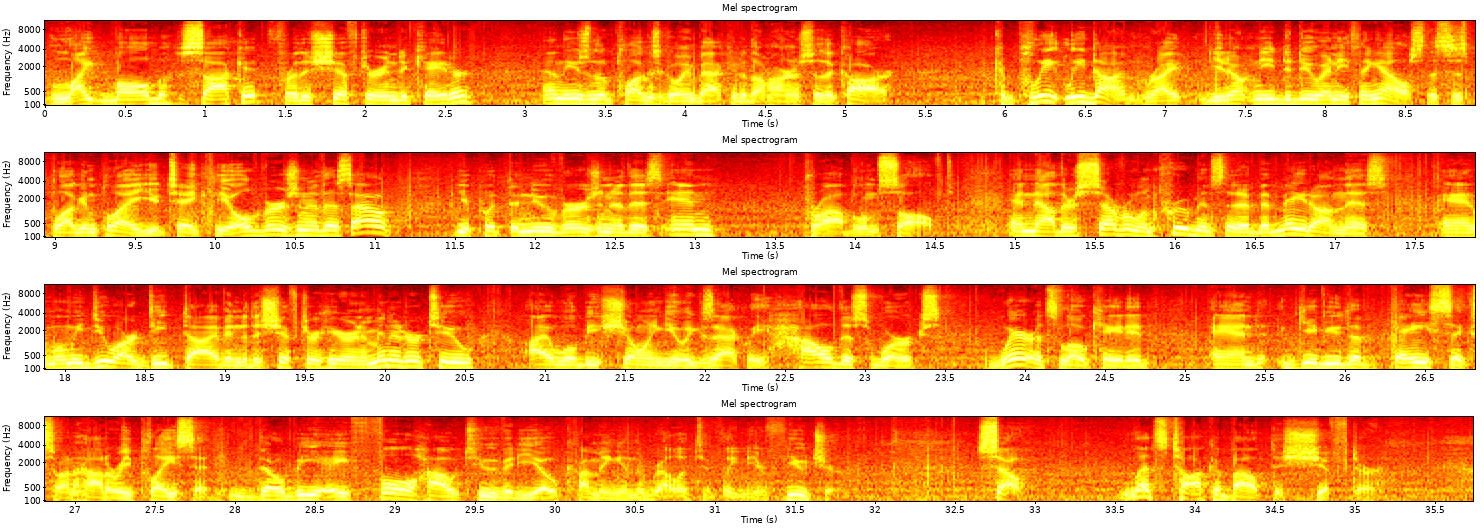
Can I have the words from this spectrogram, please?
light bulb socket for the shifter indicator, and these are the plugs going back into the harness of the car. Completely done, right? You don't need to do anything else. This is plug and play. You take the old version of this out, you put the new version of this in, problem solved. And now there's several improvements that have been made on this, and when we do our deep dive into the shifter here in a minute or two, I will be showing you exactly how this works, where it's located, and give you the basics on how to replace it. There'll be a full how-to video coming in the relatively near future. So, let's talk about the shifter.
